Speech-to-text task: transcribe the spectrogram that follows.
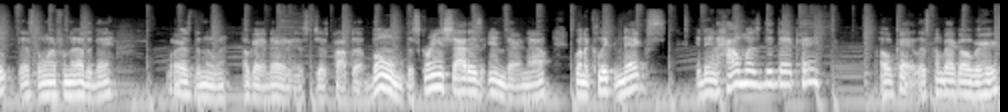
Oop, that's the one from the other day. Where's the new one? Okay, there it is. Just popped up. Boom, the screenshot is in there now. I'm going to click next. And then how much did that pay? Okay, let's come back over here.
